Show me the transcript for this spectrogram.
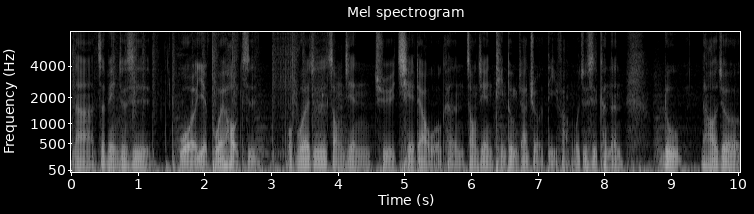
那这边就是我也不会后置，我不会就是中间去切掉我可能中间停顿比较久的地方，我就是可能录，然后就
